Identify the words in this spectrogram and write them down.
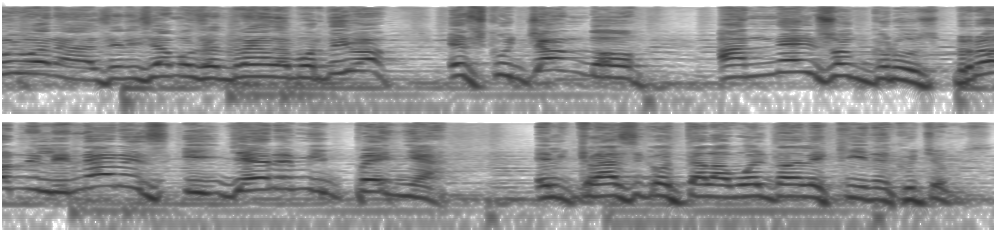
Muy buenas. Iniciamos la entrega deportiva escuchando a Nelson Cruz, Ronnie Linares y Jeremy Peña. El clásico está a la vuelta de la esquina. Escuchemos.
